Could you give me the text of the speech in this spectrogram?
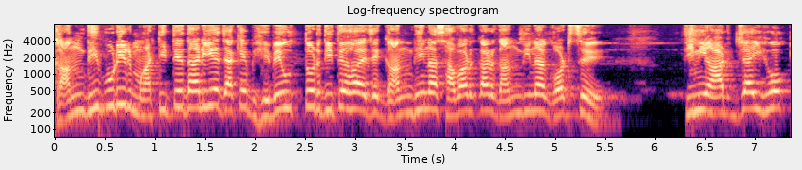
গান্ধীপুরীর মাটিতে দাঁড়িয়ে যাকে ভেবে উত্তর দিতে হয় যে গান্ধী না সাভারকার গান্ধী না গডসে তিনি আর যাই হোক,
